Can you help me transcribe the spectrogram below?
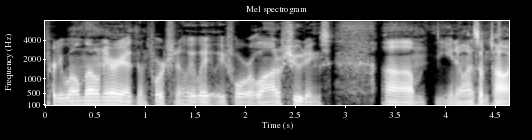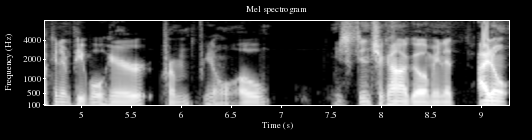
pretty well known area, unfortunately, lately for a lot of shootings. Um, you know, as I'm talking and people hear from you know oh he's in Chicago. I mean, it, I don't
